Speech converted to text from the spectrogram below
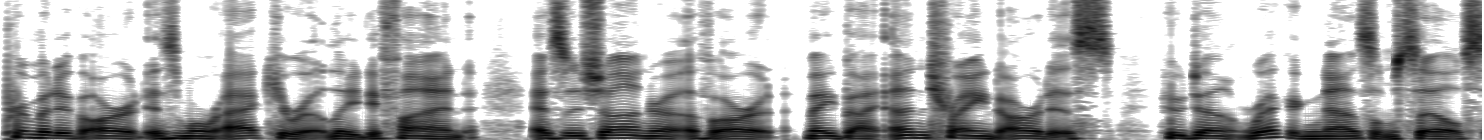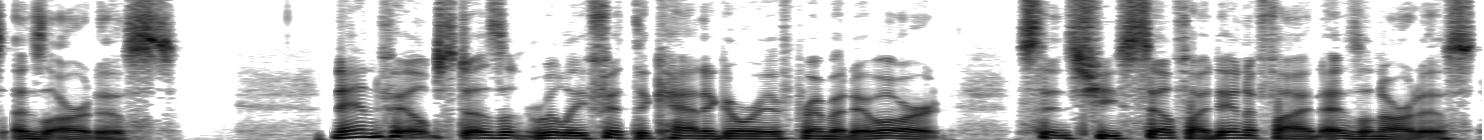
primitive art is more accurately defined as a genre of art made by untrained artists who don't recognize themselves as artists. Nan Phelps doesn't really fit the category of primitive art since she self identified as an artist.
